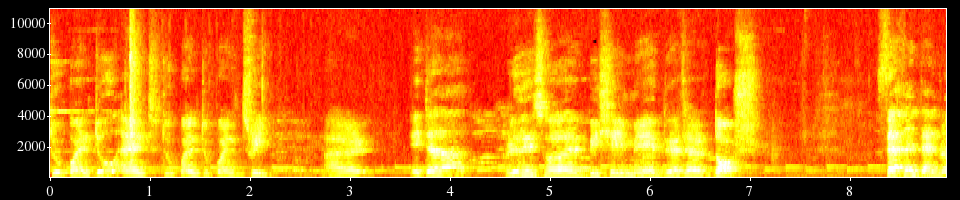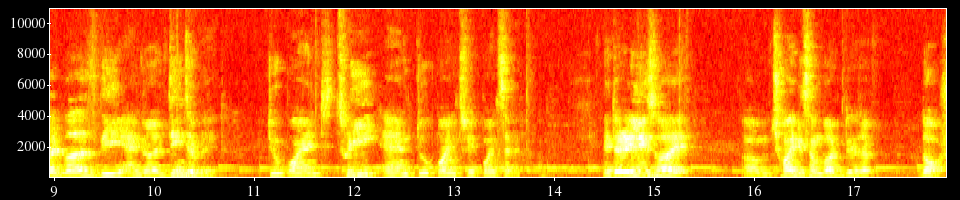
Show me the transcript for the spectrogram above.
two point two and two point two point three আর এটা রিলিজ হয় বিশে মে দু হাজার দশ। Seventh Android was the Android gingerbread two point three and two point three point seven এটা রিলিজ হয় um, ছয় ডিসেম্বর দুই হাজার দশ।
